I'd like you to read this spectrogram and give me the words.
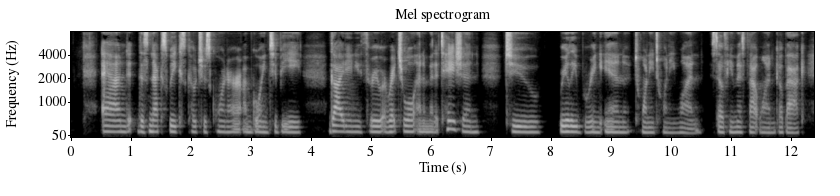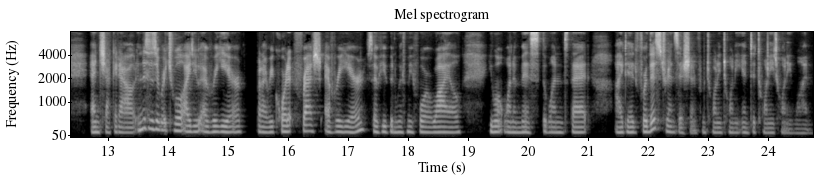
And this next week's Coach's Corner, I'm going to be guiding you through a ritual and a meditation to really bring in 2021. So if you missed that one, go back and check it out. And this is a ritual I do every year, but I record it fresh every year. So if you've been with me for a while, you won't want to miss the ones that I did for this transition from 2020 into 2021.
